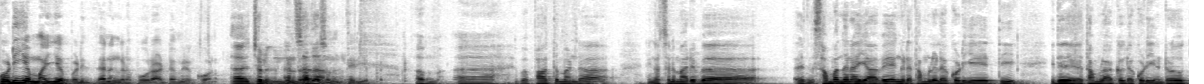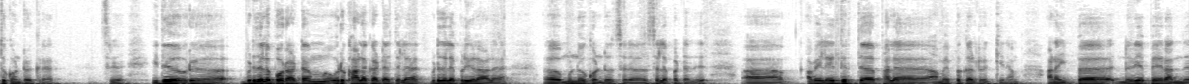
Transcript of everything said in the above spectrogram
கொடியை மையப்படுத்தி தான் எங்களோட போராட்டம் இருக்கணும். சொல்லுங்கள் என்றதை Um, uh, இப்போ பார்த்தோம்னா நீங்கள் சொன்ன மாதிரி இப்போ இது சம்பந்தன் ஐயாவே எங்களோட தமிழில் கொடியை ஏற்றி இது தமிழாக்களோட கொடி என்று ஒத்துக்கொண்டிருக்கிறார். சரி இது ஒரு விடுதலை போராட்டம் ஒரு காலகட்டத்தில் விடுதலை புலிகளால் முன்னுக்கு கொண்டு செ செல்லப்பட்டது. அவையில் எதிர்த்த பல அமைப்புகள் இருக்கினம். ஆனால் இப்போ நிறைய பேர் அந்த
